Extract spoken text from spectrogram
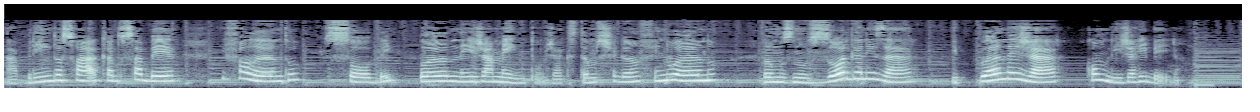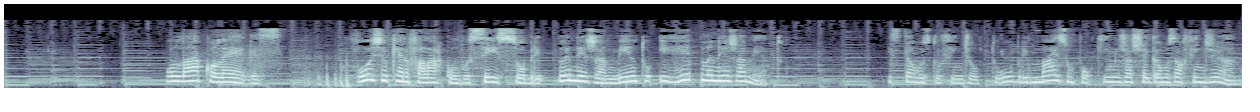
abrindo a sua arca do saber e falando sobre planejamento. Já que estamos chegando ao fim do ano, vamos nos organizar e planejar com Lígia Ribeiro. Olá, colegas! Hoje eu quero falar com vocês sobre planejamento e replanejamento. Estamos no fim de outubro e mais um pouquinho já chegamos ao fim de ano.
